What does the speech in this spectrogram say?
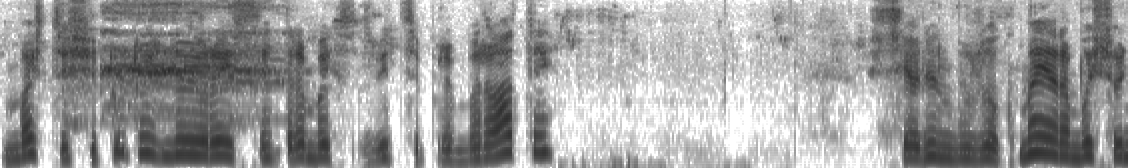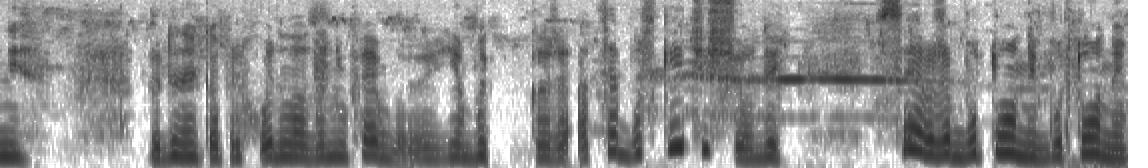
Бачите, ще тут ось до риси, треба їх звідси прибирати. Ще один бузок мейра, бо сьогодні людина, яка приходила за нюфем, каже, а це бузки чи що? Все, вже бутони, бутони.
